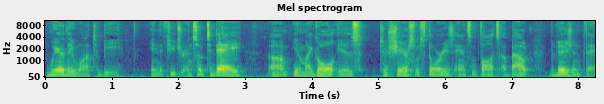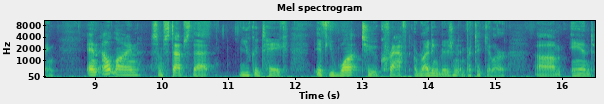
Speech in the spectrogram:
where they want to be in the future. And so today, um, you know, my goal is to share some stories and some thoughts about the vision thing and outline some steps that you could take if you want to craft a writing vision in particular um, and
